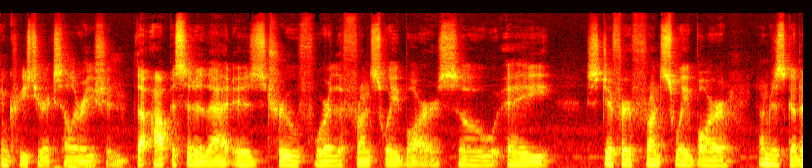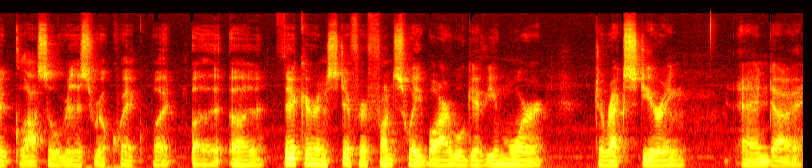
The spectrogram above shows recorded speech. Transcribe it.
increase your acceleration. The opposite of that is true for the front sway bar. So a stiffer front sway bar, I'm just gonna gloss over this real quick, but, but a thicker and stiffer front sway bar will give you more direct steering and uh,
